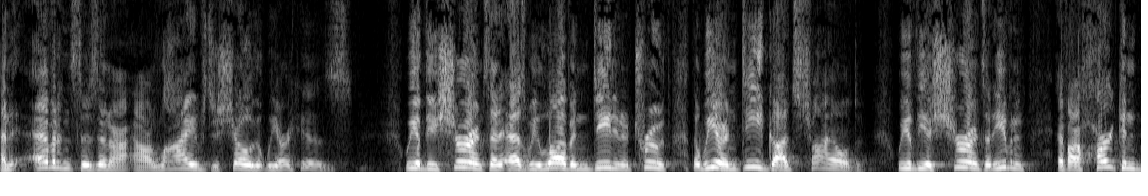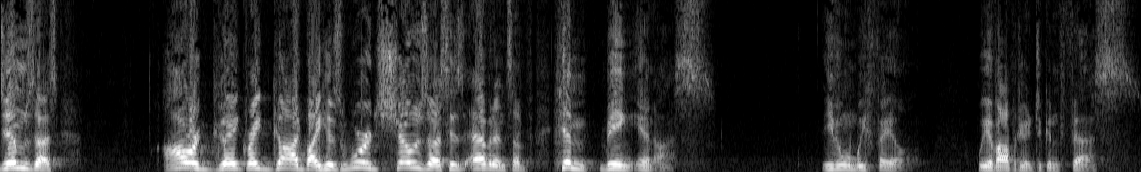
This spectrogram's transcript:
and evidences in our, our lives to show that we are his. We have the assurance that as we love indeed and in truth, that we are indeed God's child. We have the assurance that even if our heart condemns us, our great, great God, by His Word, shows us His evidence of Him being in us. Even when we fail, we have opportunity to confess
